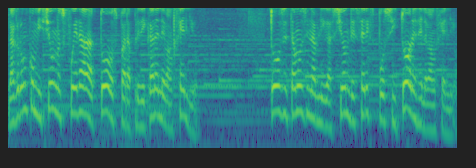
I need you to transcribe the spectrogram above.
La gran comisión nos fue dada a todos para predicar el Evangelio. Todos estamos en la obligación de ser expositores del Evangelio.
